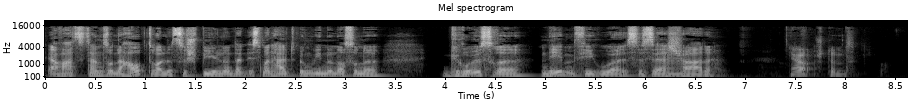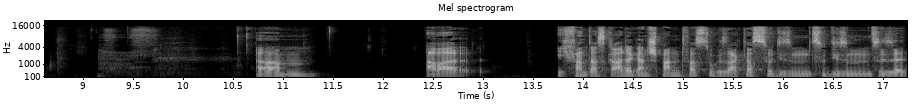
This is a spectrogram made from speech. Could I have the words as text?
erwartet dann so eine Hauptrolle zu spielen und dann ist man halt irgendwie nur noch so eine größere Nebenfigur. Es ist sehr mhm. schade. Ja, stimmt. Ähm, aber ich fand das gerade ganz spannend, was du gesagt hast zu diesem, zu diesem, zu dieser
